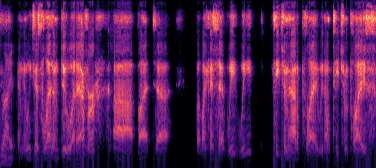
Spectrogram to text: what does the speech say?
right? And we just let them do whatever. Uh, but uh, but like I said, we we teach them how to play. We don't teach them plays.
